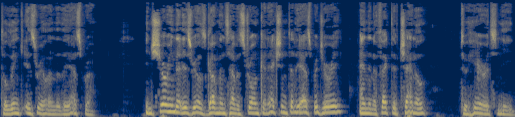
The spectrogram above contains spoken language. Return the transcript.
to link Israel and the diaspora, ensuring that Israel's governments have a strong connection to the diaspora Jewry and an effective channel to hear its need.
